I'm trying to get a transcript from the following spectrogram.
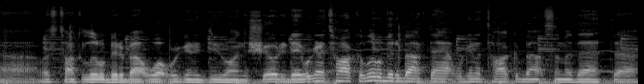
Uh, let's talk a little bit about what we're going to do on the show today. We're going to talk a little bit about that. We're going to talk about some of that, uh,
